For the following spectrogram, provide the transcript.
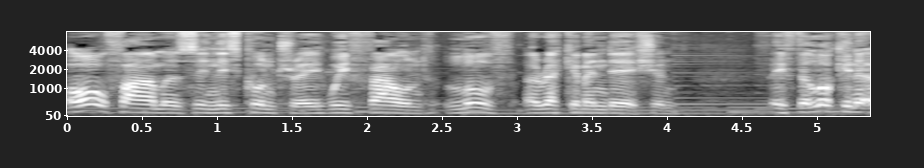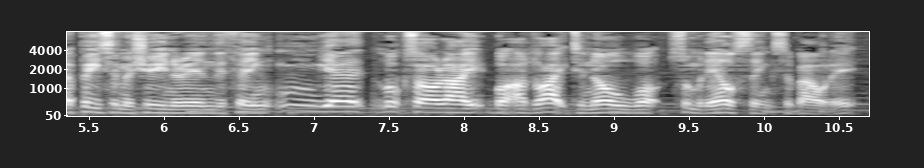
All farmers in this country, we've found, love a recommendation. If they're looking at a piece of machinery and they think, mm, yeah, looks all right, but I'd like to know what somebody else thinks about it,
